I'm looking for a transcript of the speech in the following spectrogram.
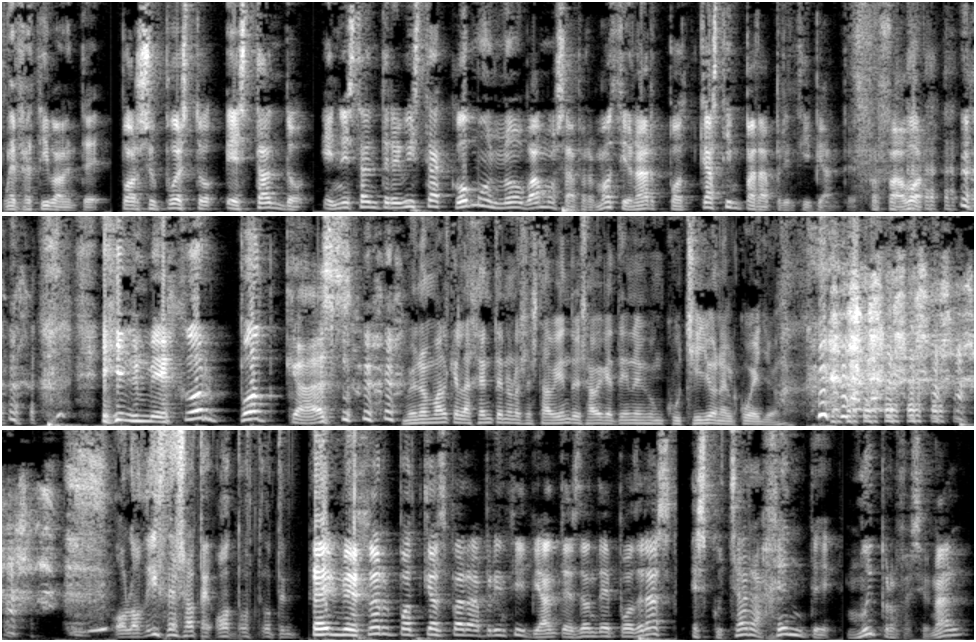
Efectivamente. Por supuesto, estando en esta entrevista, ¿cómo no vamos a promocionar podcasting para principiantes? Por favor. el mejor podcast. Menos mal que la gente no nos está viendo y sabe que tiene un cuchillo en el cuello. o lo dices o te, o, o te, El mejor podcast para principiantes, donde podrás escuchar a gente muy profesional,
